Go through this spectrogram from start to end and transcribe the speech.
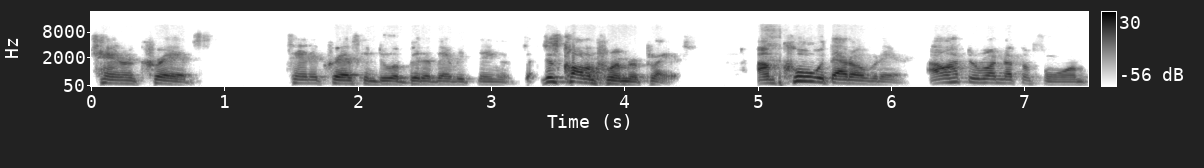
Tanner Krebs. Tanner Krebs can do a bit of everything. Just call them perimeter players. I'm cool with that over there. I don't have to run nothing for him.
